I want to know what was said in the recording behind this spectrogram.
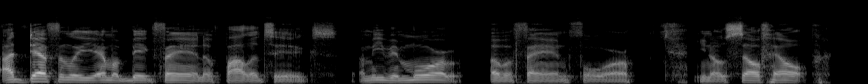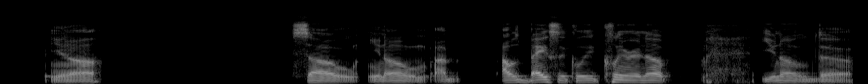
I definitely am a big fan of politics. I'm even more of a fan for, you know, self help, you know. So, you know, I I was basically clearing up, you know, the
